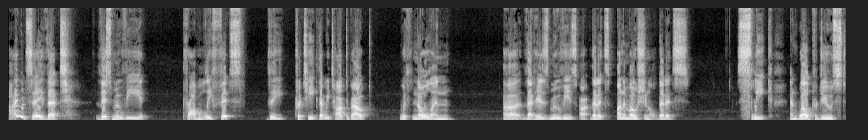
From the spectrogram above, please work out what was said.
I would say that this movie probably fits the critique that we talked about with Nolan uh, that his movies are that it's unemotional, that it's sleek and well produced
